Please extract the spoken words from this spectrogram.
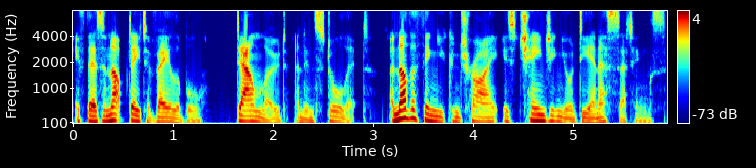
if there's an update available, download and install it. Another thing you can try is changing your DNS settings.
